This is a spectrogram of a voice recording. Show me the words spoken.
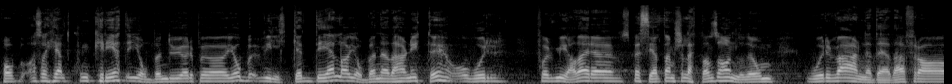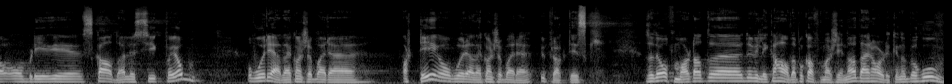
på, altså helt konkret i jobben du gjør på jobb, hvilken del av jobben er det her nyttig, og hvor for mye av det, spesielt de skjelettene, så handler det om hvor verner det deg fra å bli skada eller syk på jobb. Og hvor er det kanskje bare artig, og hvor er det kanskje bare upraktisk. Så det er åpenbart at uh, Du vil ikke ha det på kaffemaskina, der har du ikke noe behov.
